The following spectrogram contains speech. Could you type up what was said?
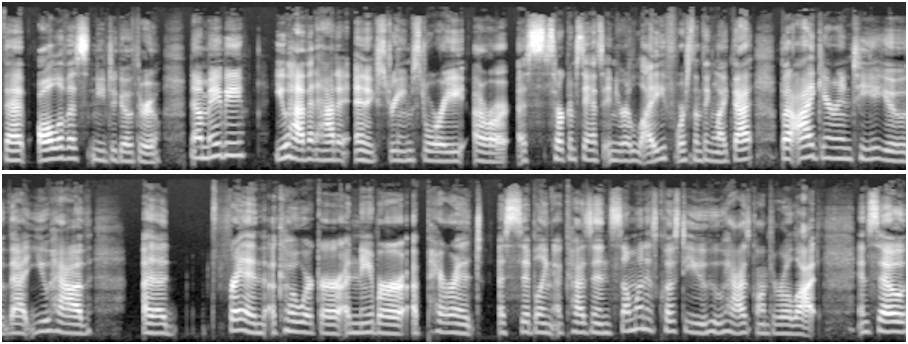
that all of us need to go through. Now maybe you haven't had an extreme story or a circumstance in your life or something like that, but I guarantee you that you have a friend, a coworker, a neighbor, a parent, a sibling, a cousin, someone is close to you who has gone through a lot. And so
